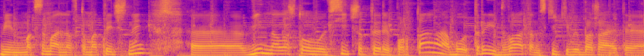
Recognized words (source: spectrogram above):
він максимально автоматичний. Е, Він налаштовує всі чотири порта або 3, 2, там скільки ви бажаєте,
